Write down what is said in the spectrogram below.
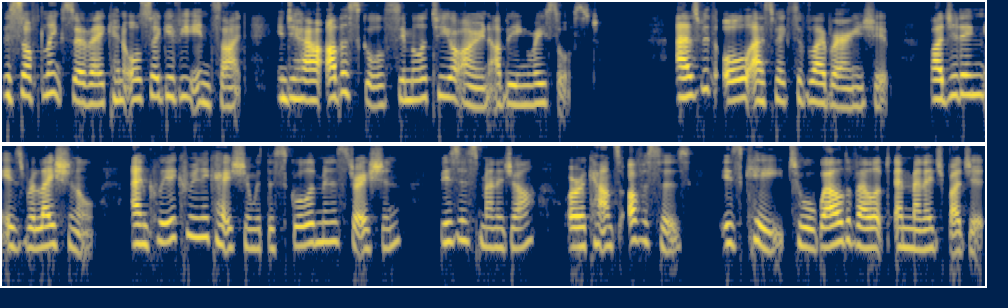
The SoftLink survey can also give you insight into how other schools similar to your own are being resourced. As with all aspects of librarianship, budgeting is relational, and clear communication with the school administration, business manager, or accounts officers is key to a well developed and managed budget,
